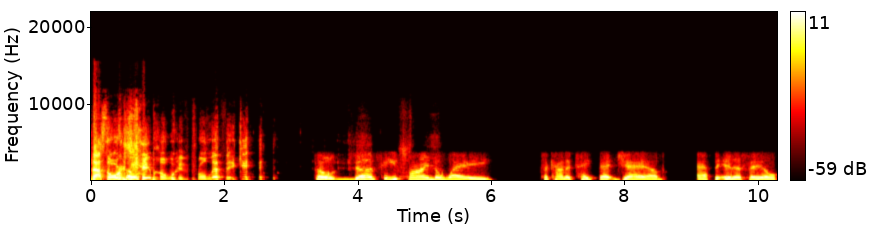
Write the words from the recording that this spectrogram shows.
That's the word you came up with. Prolific. So does he find a way to kind of take that jab at the NFL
